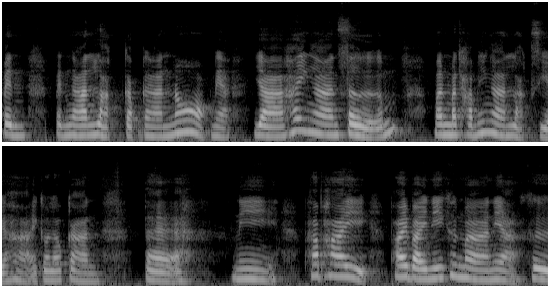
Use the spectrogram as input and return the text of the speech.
เป็นเป็นงานหลักกับงานนอกเนี่ย อย่าให้งานเสริม มันมาทำให้งานหลักเสียหายก็แล้วกัน แต่นี่ถ้าไพ่ไพ่ใบนี้ขึ้นมาเนี่ยคือ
